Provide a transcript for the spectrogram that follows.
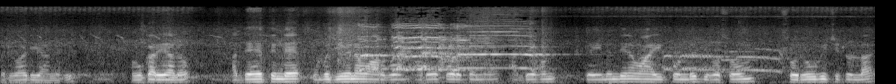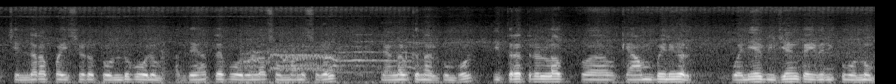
പരിപാടിയാണിത്. നമുക്കറിയാലോ അദ്ദേഹത്തിന്റെ ഉപജീവന മാർഗവും അതേപോലെ തന്നെ അദ്ദേഹം ദൈനംദിനമായിക്കൊണ്ട് ദിവസവും സ്വരൂപിച്ചിട്ടുള്ള ചില്ലറ പൈസയുടെ തൊണ്ട് പോലും അദ്ദേഹത്തെ പോലുള്ള സുമനസ്സുകൾ ഞങ്ങൾക്ക് നൽകുമ്പോൾ ഇത്തരത്തിലുള്ള ക്യാമ്പയിനുകൾ വലിയ വിജയം കൈവരിക്കുമെന്നും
